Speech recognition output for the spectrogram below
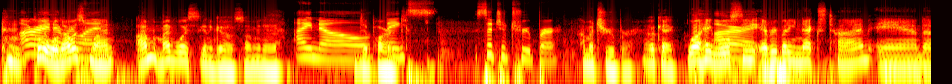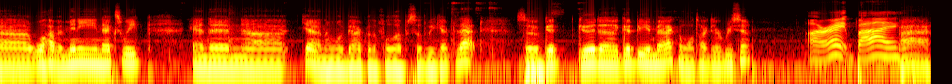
All cool. right, that was fun. I'm, my voice is gonna go, so I'm gonna. I know. Depart. Thanks. Such a trooper. I'm a trooper. Okay. Well, hey, we'll All see right. everybody next time, and uh, we'll have a mini next week, and then uh, yeah, and then we'll be back with a full episode the week after that. So good, good, uh, good being back, and we'll talk to everybody soon. All right. Bye. Bye.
